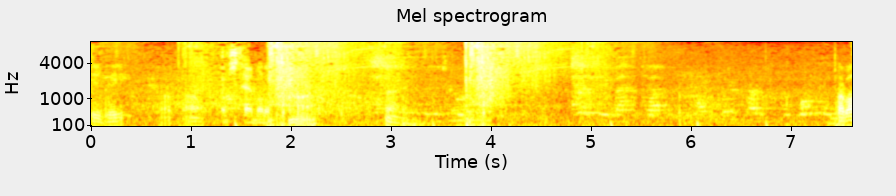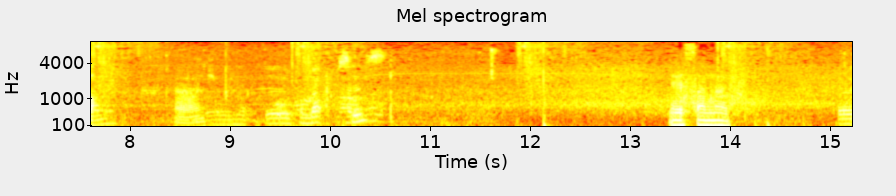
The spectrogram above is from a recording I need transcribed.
TV. I just headbutt it. Purple. Orange. Come back, sis. Yes, I know. Sorry,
